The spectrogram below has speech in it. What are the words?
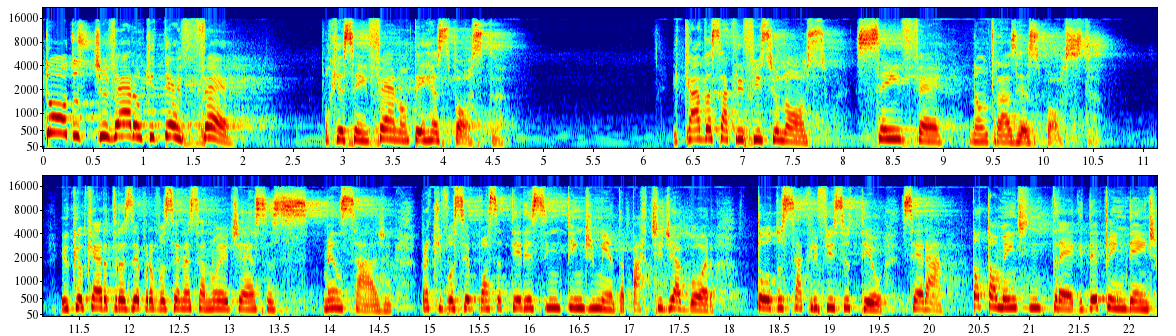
Todos tiveram que ter fé, porque sem fé não tem resposta. E cada sacrifício nosso, sem fé, não traz resposta. E o que eu quero trazer para você nessa noite é essa mensagem, para que você possa ter esse entendimento a partir de agora. Todo sacrifício teu será totalmente entregue, dependente,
